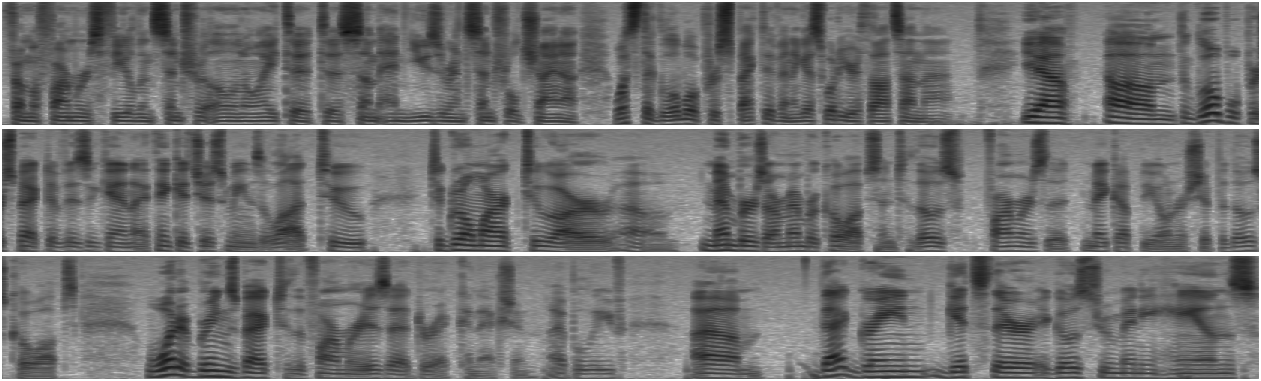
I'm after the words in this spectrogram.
from a farmer's field in central Illinois to, to some end user in central China. What's the global perspective, and I guess what are your thoughts on that? Yeah, um, the global perspective is again, I think it just means a lot to to Growmark, to our uh, members, our member co-ops, and to those farmers that make up the ownership of those co-ops. What it brings back to the farmer is that direct connection, I believe. Um, that grain gets there, it goes through many hands.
